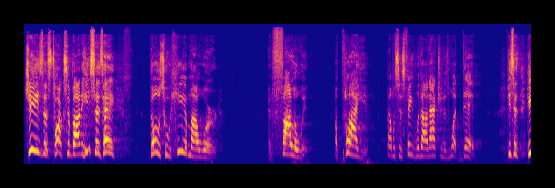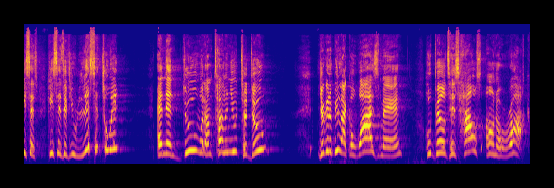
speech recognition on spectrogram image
Jesus talks about it. He says, Hey, those who hear my word and follow it, apply it. The Bible says faith without action is what? Dead. He says, he says, he says, if you listen to it and then do what I'm telling you to do, you're gonna be like a wise man who builds his house on a rock.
